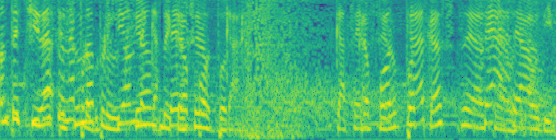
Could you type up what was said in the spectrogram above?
Ponte Chida es una producción de Casero Podcast. Casero Podcast se hace audio.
